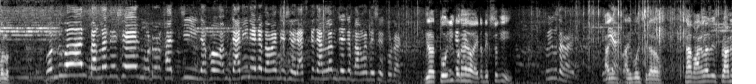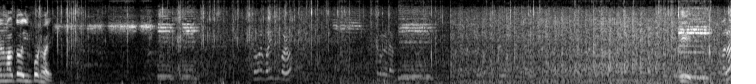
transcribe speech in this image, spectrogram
বলো। বন্ধুগণ বাংলাদেশের মোটর খাচ্ছি। দেখো আমি জানি না এটা বাংলাদেশের আজকে জানলাম যে এটা বাংলাদেশের প্রোডাক্ট তৈরি কোথায় হয়? এটা দেখছ কি? তৈরি কোথায় হয়? আমি আমি বলছি দাঁড়াও। না বাংলাদেশ প্রাণের মাল তো ইম্পোর্ট হয়। কি? বলো।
